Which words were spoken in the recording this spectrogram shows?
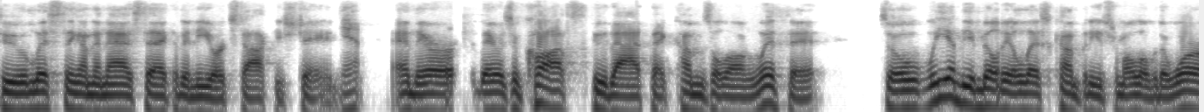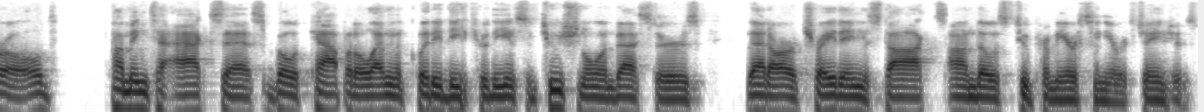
to listing on the NASDAQ and the New York Stock Exchange. Yep and there there's a cost to that that comes along with it. So we have the ability to list companies from all over the world coming to access both capital and liquidity through the institutional investors that are trading stocks on those two premier senior exchanges.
